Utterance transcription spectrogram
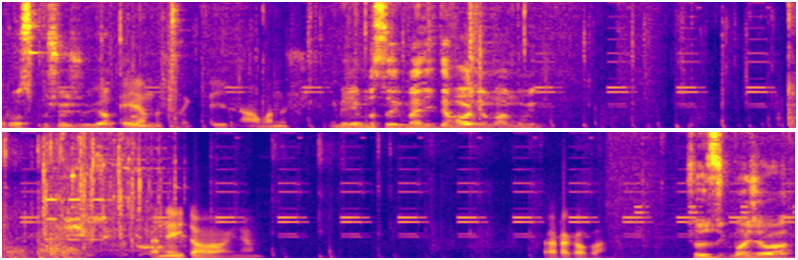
Orospu çocuğu yapma. Elim ısınık değil amanı sikeyim. Benim mısır ben ilk defa oynuyorum lan bugün. Ben de ilk defa oynuyorum. Kara kafa. Çözdük mü acaba?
